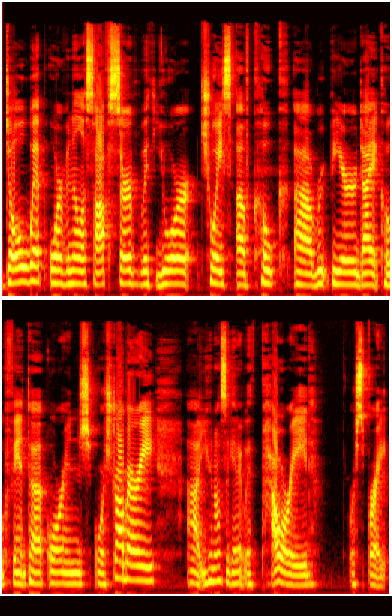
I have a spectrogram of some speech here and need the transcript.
Dole Whip or vanilla soft served with your choice of Coke, uh, root beer, Diet Coke, Fanta, orange, or strawberry. Uh, you can also get it with Powerade or Sprite.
